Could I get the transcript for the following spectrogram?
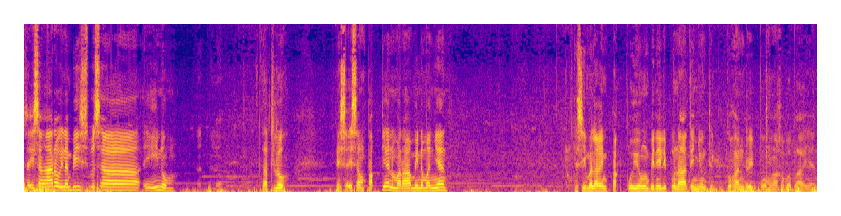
Sa isang araw ilang beses ba sa iinom? Tatlo. Tatlo. Eh, sa isang pack yan, marami naman yan. Kasi malaking pack po yung binili po natin, yung tig 200 po mga kababayan.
